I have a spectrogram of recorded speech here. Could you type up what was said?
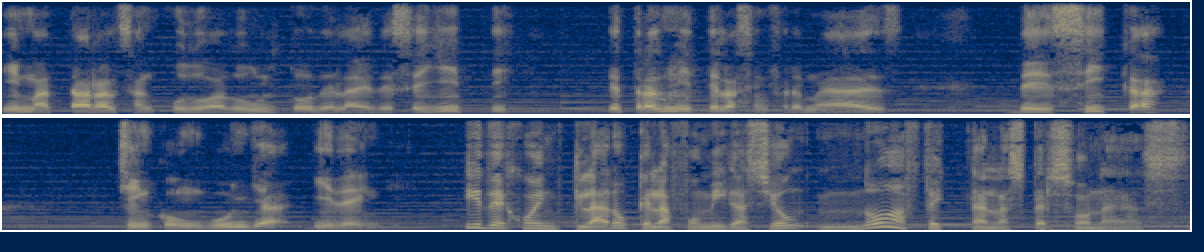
y matar al zancudo adulto de la Aedes aegypti que transmite las enfermedades de Zika, chikungunya y dengue. Y dejó en claro que la fumigación no afecta a las personas.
